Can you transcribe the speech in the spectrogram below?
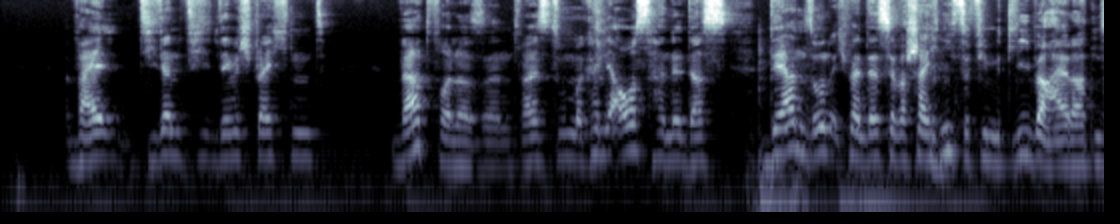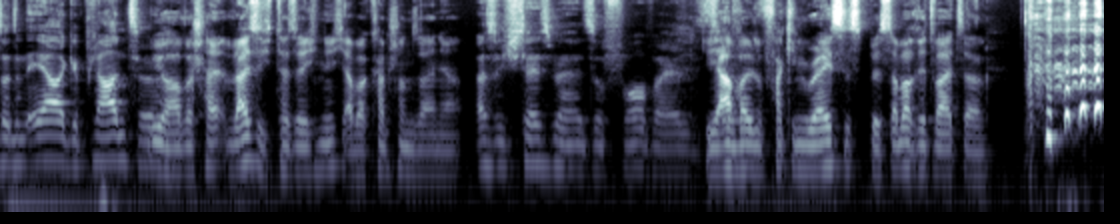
weil die dann viel dementsprechend wertvoller sind. Weißt du, man kann ja aushandeln, dass deren Sohn, ich meine, der ist ja wahrscheinlich nicht so viel mit Liebe heiraten, sondern eher geplante. Ja, wahrscheinlich, weiß ich tatsächlich nicht, aber kann schon sein, ja. Also ich stelle es mir halt so vor, weil. Ja, so, weil du fucking racist bist, aber red weiter.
